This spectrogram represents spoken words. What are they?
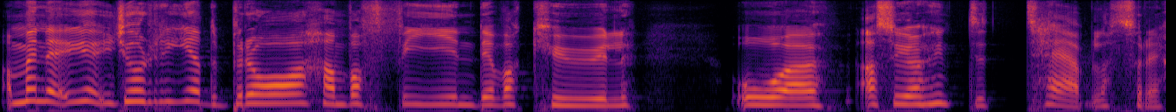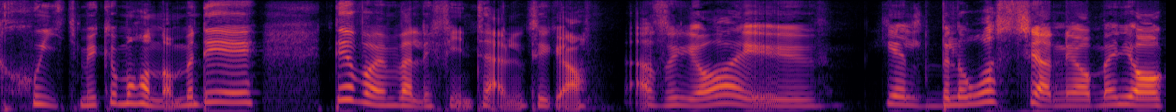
ja, men jag, jag red bra, han var fin, det var kul. Och alltså jag har inte tävlat sådär skitmycket med honom men det, det var en väldigt fin tävling tycker jag. Alltså jag är ju helt blåst känner jag men jag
